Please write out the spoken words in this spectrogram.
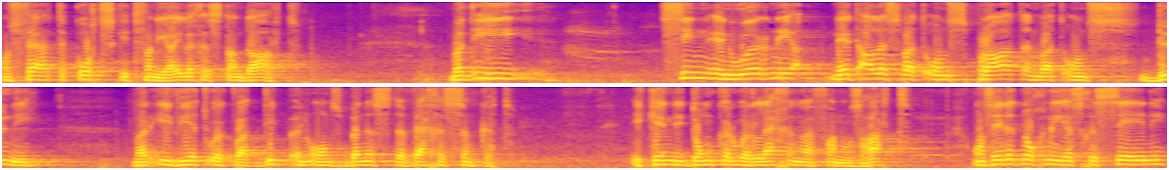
ons ver te kort skiet van die heilige standaard. Want u sien en hoor nie net alles wat ons praat en wat ons doen nie, maar u weet ook wat diep in ons binneste weggesink het. U ken die donker oorleggingen van ons hart. Ons het het nog nie eers gesê nie,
